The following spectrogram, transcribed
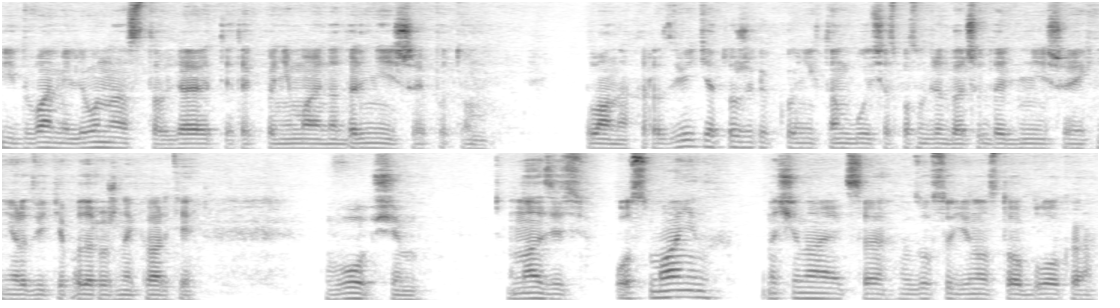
и 2 миллиона оставляют, я так понимаю, на дальнейшее потом в планах развития тоже какой у них там будет. Сейчас посмотрим дальше дальнейшее их развитие по дорожной карте. В общем, у нас здесь постмайнинг начинается с 290 блока.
